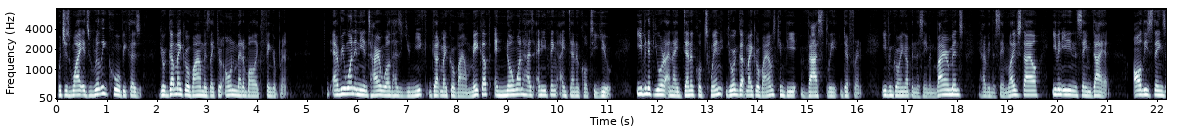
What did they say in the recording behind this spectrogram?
which is why it's really cool because your gut microbiome is like your own metabolic fingerprint. Everyone in the entire world has a unique gut microbiome makeup, and no one has anything identical to you. Even if you are an identical twin, your gut microbiomes can be vastly different. Even growing up in the same environments, having the same lifestyle, even eating the same diet all these things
